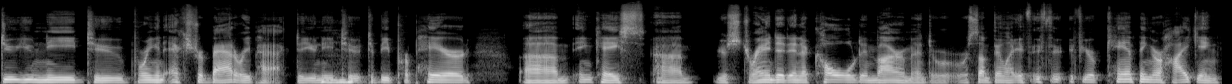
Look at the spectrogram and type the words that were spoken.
do you need to bring an extra battery pack? Do you need to to be prepared um, in case um, you're stranded in a cold environment or, or something like if, if if you're camping or hiking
